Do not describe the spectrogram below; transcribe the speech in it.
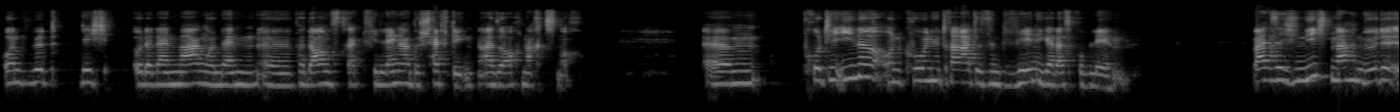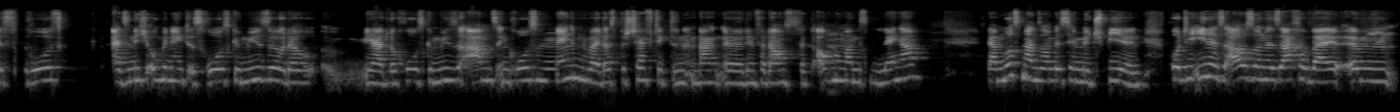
und wird dich oder deinen Magen und deinen äh, Verdauungstrakt viel länger beschäftigen, also auch nachts noch. Ähm, Proteine und Kohlenhydrate sind weniger das Problem. Was ich nicht machen würde, ist rohes, also nicht unbedingt ist rohes Gemüse oder äh, ja doch rohes Gemüse abends in großen Mengen, weil das beschäftigt den, äh, den Verdauungstrakt auch noch mal ein bisschen länger. Da muss man so ein bisschen mitspielen. Proteine ist auch so eine Sache, weil ähm,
